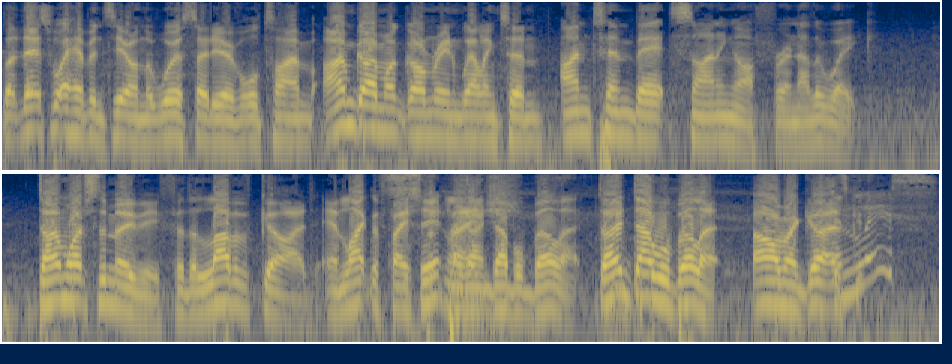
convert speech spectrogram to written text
But that's what happens here on the worst idea of all time. I'm Guy Montgomery in Wellington. I'm Tim Batt signing off for another week. Don't watch the movie for the love of God, and like the Facebook Certainly page. don't double bill it. Don't double bill it. Oh my god! Unless,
